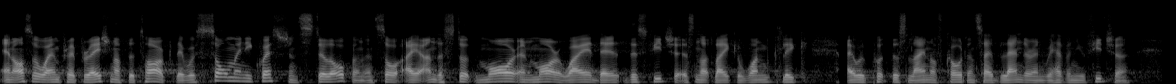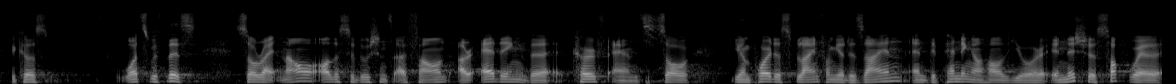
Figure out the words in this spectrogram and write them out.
And also, in preparation of the talk, there were so many questions still open. And so I understood more and more why there, this feature is not like a one click, I will put this line of code inside Blender and we have a new feature. Because what's with this? So right now, all the solutions I found are adding the curve ends. So you import a spline from your design, and depending on how your initial software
